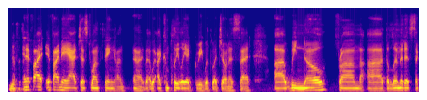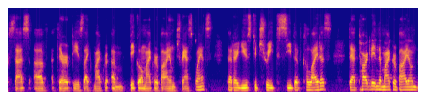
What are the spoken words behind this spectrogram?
And if I if I may add just one thing on, uh, I completely agree with what Jonas said. Uh, we know from uh, the limited success of therapies like micro, um, fecal microbiome transplants that are used to treat C. diff colitis that targeting the microbiome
